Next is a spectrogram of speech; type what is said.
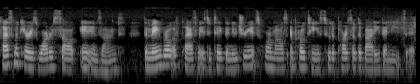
Plasma carries water, salt, and enzymes. The main role of plasma is to take the nutrients, hormones, and proteins to the parts of the body that needs it.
